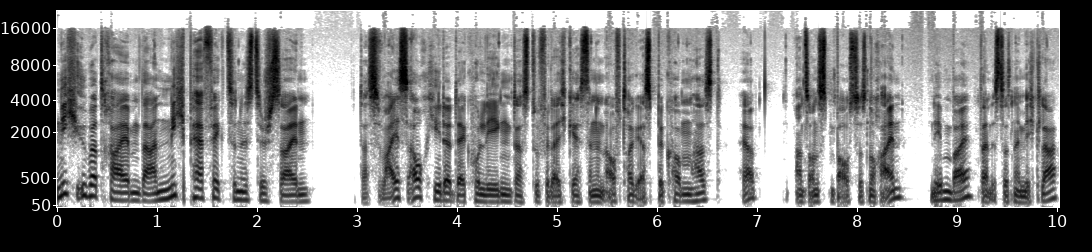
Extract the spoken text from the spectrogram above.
nicht übertreiben, da nicht perfektionistisch sein. Das weiß auch jeder der Kollegen, dass du vielleicht gestern den Auftrag erst bekommen hast. Ja, ansonsten baust du es noch ein nebenbei, dann ist das nämlich klar.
